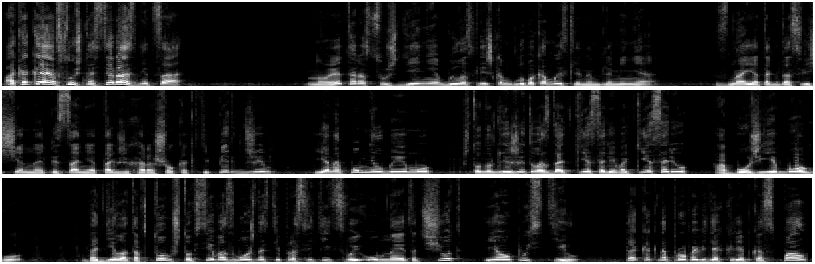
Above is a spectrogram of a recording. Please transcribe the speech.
А какая в сущности разница? Но это рассуждение было слишком глубокомысленным для меня. Зная тогда священное писание так же хорошо, как теперь Джим, я напомнил бы ему, что надлежит воздать кесарева кесарю, а Божье Богу. Да дело-то в том, что все возможности просветить свой ум на этот счет я упустил, так как на проповедях крепко спал,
